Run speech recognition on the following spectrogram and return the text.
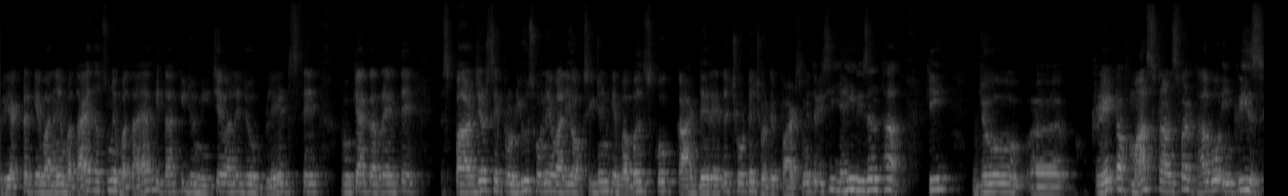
रिएक्टर के बारे में बताया था, उसमें बताया भी था कि जो नीचे वाले जो ब्लेड्स थे, वो क्या कर रहे थे? स्पार्जर से प्रोड्यूस होने वाली ऑक्सीजन के बबल्स को काट दे रहे थे छोटे छोटे पार्ट्स में। तो इसी यही रीजन था कि जो रेट ऑफ़ मास ट्रांसफ़र था, वो इंक्रीज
